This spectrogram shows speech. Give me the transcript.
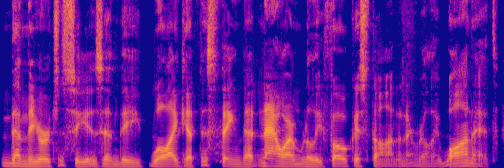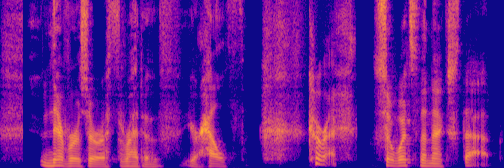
then the urgency is in the well, I get this thing that now I'm really focused on and I really want it. Never is there a threat of your health. correct. So what's the next step?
